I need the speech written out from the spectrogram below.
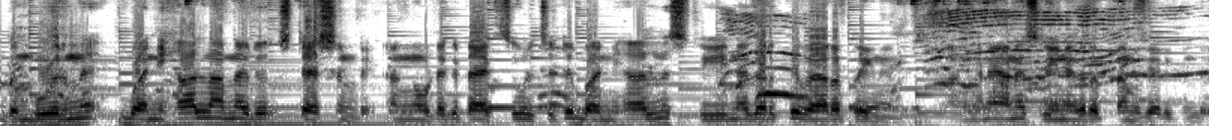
ഉദംപൂരിൽ നിന്ന് ബനിഹാൽ എന്ന് പറഞ്ഞൊരു സ്റ്റേഷൻ ഉണ്ട്. അങ്ങോട്ടേക്ക് ടാക്സി വിളിച്ചിട്ട് ബനിഹാലിൽ നിന്ന് ശ്രീനഗർക്ക് വേറെ ട്രെയിൻ ഉണ്ട്. അങ്ങനെയാണ് ശ്രീനഗർ എത്താൻ വിചാരിക്കുന്നത്.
